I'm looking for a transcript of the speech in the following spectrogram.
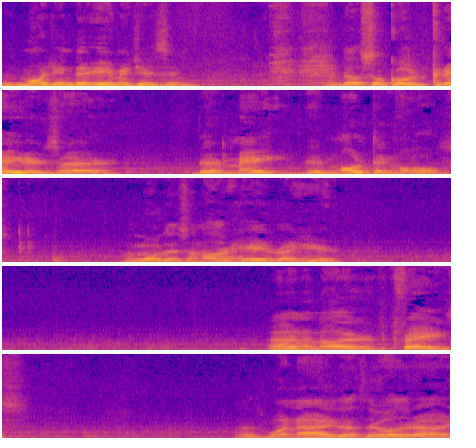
smudging the images and and so-called craters are they're made, they're molten holes. And look, there's another head right here. And another face. That's one eye, that's the other eye.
